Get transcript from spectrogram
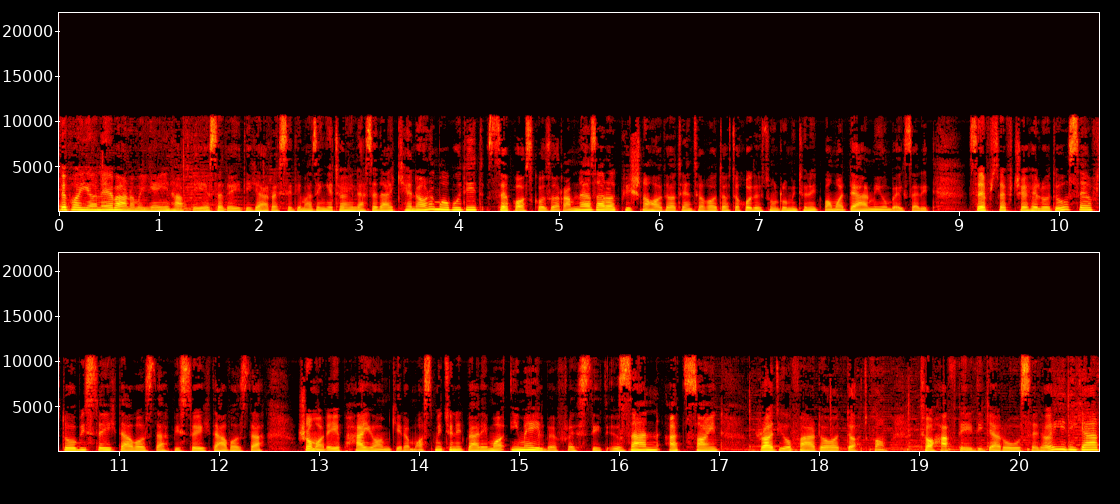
به پایان برنامه این هفته صدای دیگر رسیدیم. از اینکه تا این لحظه در کنار ما بودید سپاس گذارم نظرات پیشنهادات انتقادات خودتون رو می‌تونید با ما در میون بگذارید. 0042 02 21 12 21 12 شماره پیامگیر ماست. می‌تونید برای ما ایمیل بفرستید. زن ادساین رادیو فردا تا هفته دیگر و صدای دیگر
